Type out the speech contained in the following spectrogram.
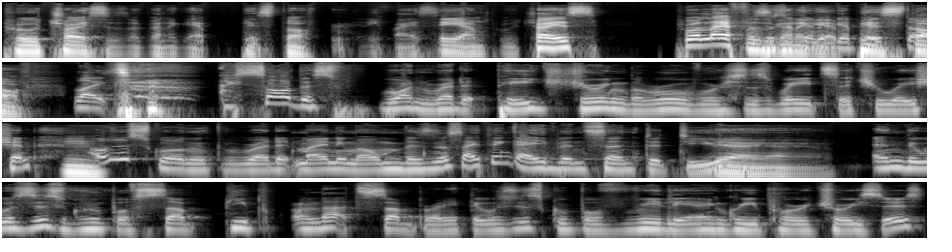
pro choices are gonna get pissed off. And if I say I'm pro choice, pro lifers are Who's gonna, get, pissed, off. Like I saw this one Reddit page during the Roe versus Wade situation. Mm. I was just scrolling through Reddit, minding my own business. I think I even sent it to you. yeah, yeah, yeah. And there was this group of sub people on that subreddit. There was this group of really angry pro-choicers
